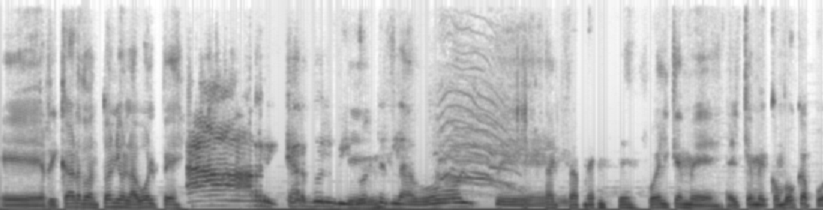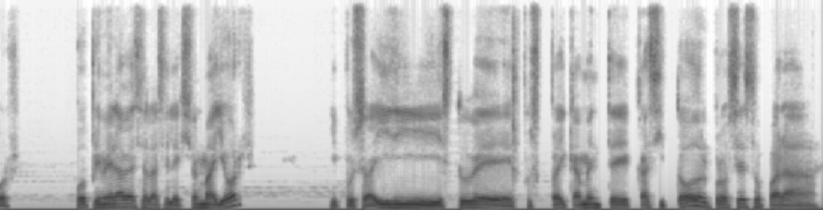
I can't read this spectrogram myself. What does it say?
eh, Ricardo Antonio Lavolpe. Ah, Ricardo el Bigotes Lavolpe. Exactamente. Fue el que me, el que me convoca por, por primera vez a la selección mayor y pues ahí estuve pues prácticamente casi todo el proceso para,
